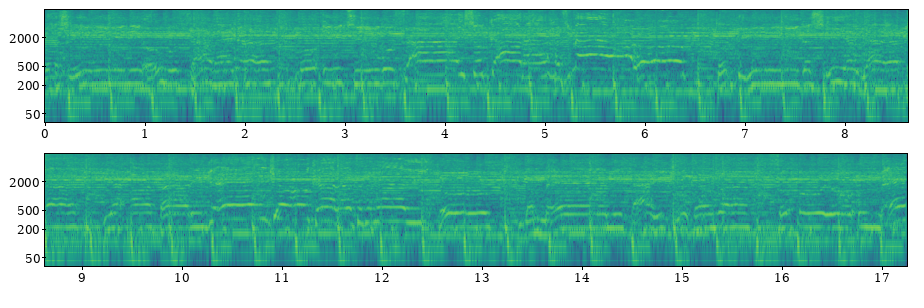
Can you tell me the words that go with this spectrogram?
私に王様がもう一度最初から始めよう。と言い出しやがった。やっぱり元凶から立たないとダメみたいとはそうよ運命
